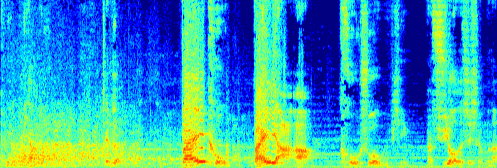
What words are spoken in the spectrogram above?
呸，牙，这个百口白牙啊，口说无凭。那需要的是什么呢？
